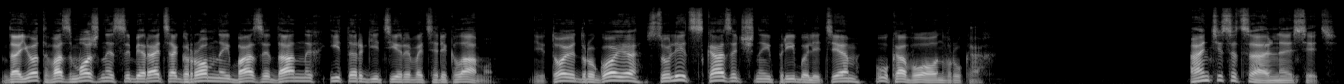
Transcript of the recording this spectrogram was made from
дает возможность собирать огромные базы данных и таргетировать рекламу. И то, и другое сулит сказочные прибыли тем, у кого он в руках. Антисоциальная сеть.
